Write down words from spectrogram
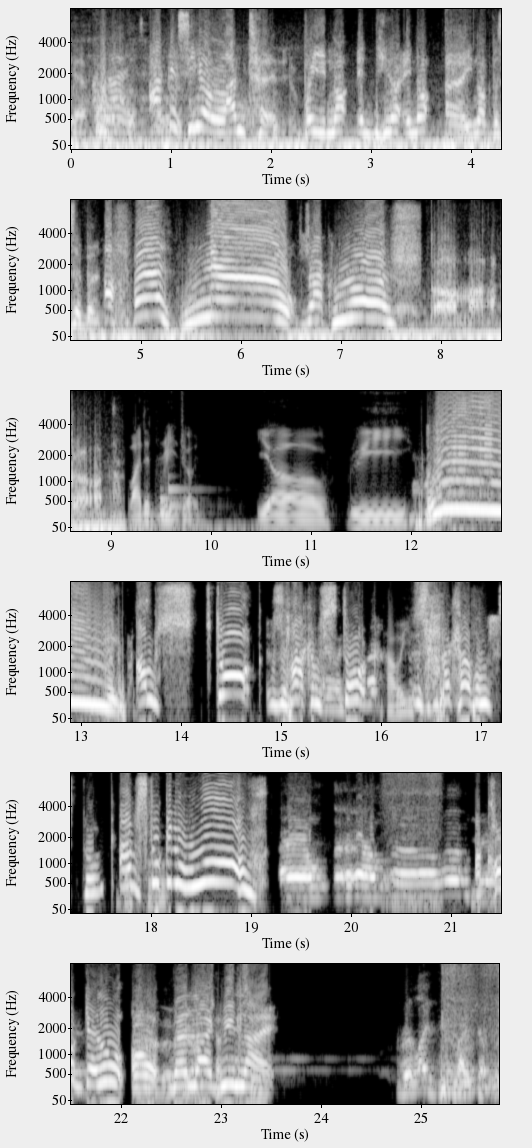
Yeah. Nice. I can see your lantern, but you're not in, you're not you're not uh, you're not visible. I fell. No, Zach, rush! Oh my god. Why did rejoin? Yo, re. I'm stuck. Zach, I'm stuck. How are you? Zach, I'm stuck. I'm stuck in the wall. L L L I can't get up. Oh, we're- red light, green light. Red light, green light, chapter.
